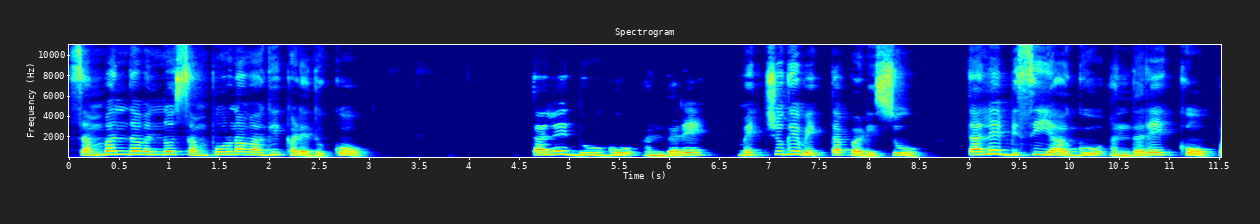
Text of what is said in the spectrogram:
ಸಂಬಂಧವನ್ನು ಸಂಪೂರ್ಣವಾಗಿ ಕಳೆದುಕೋ. ತಲೆದೂಗು ಅಂದರೆ ಮೆಚ್ಚುಗೆ ವ್ಯಕ್ತಪಡಿಸು. ತಲೆ ಬಿಸಿಯಾಗು ಅಂದರೆ ಕೋಪ.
